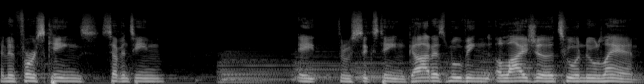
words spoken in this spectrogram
And in 1 Kings 17, 8 through 16, God is moving Elijah to a new land.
